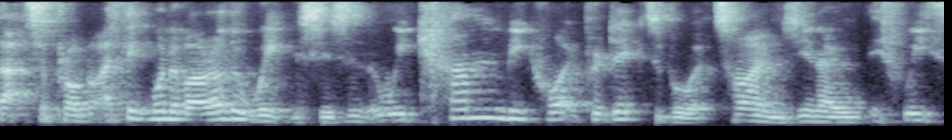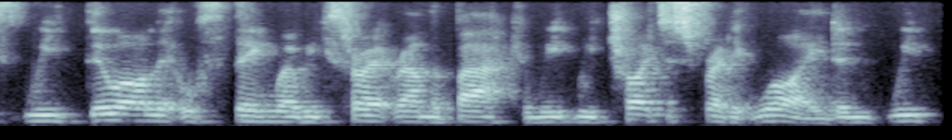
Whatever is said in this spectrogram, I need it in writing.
that's a problem. I think one of our other weaknesses is that we can be quite predictable at times. You know, if we we do our little thing where we throw it around the back and we we try to spread it wide, and we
